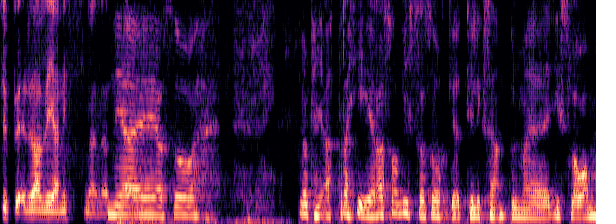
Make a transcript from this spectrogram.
typ rallianismen? Nej, alltså... Jag kan ju attraheras av vissa saker, till exempel med islam.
